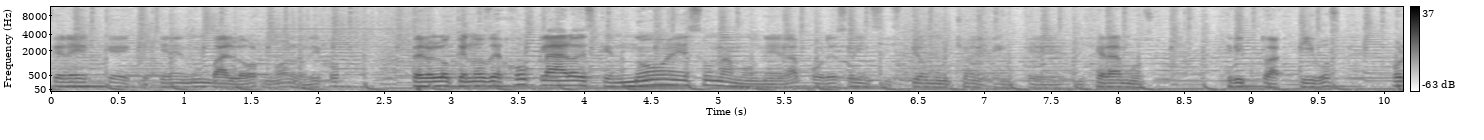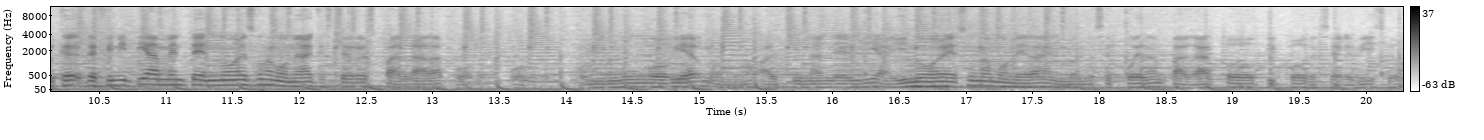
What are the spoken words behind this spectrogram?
cree que, tienen un valor, ¿no? Lo dijo. Pero lo que nos dejó claro es que no es una moneda, por eso insistió mucho en, que dijéramos criptoactivos, porque definitivamente no es una moneda que esté respaldada por, ningún gobierno, ¿no? Al final del día. Y no es una moneda en donde se puedan pagar todo tipo de servicios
